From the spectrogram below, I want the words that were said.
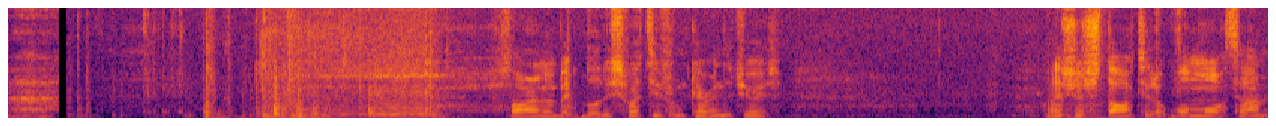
uh. Sorry, I'm a bit bloody sweaty from carrying the chairs. Let's just start it up one more time.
